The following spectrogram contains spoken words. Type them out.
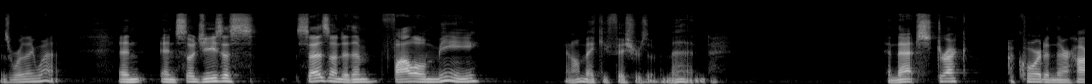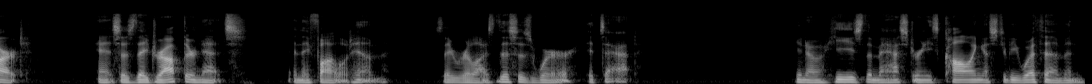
Is where they went. And and so Jesus says unto them, Follow me, and I'll make you fishers of men. And that struck a chord in their heart. And it says they dropped their nets and they followed him. So they realized this is where it's at you know, he's the master and he's calling us to be with him. And,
